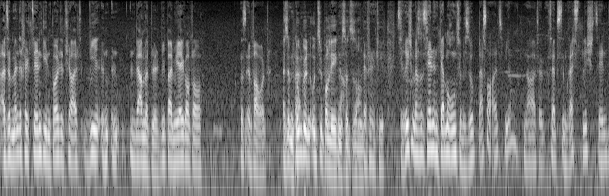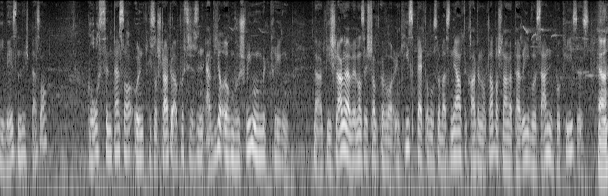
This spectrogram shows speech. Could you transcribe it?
also im Endeffekt sehen die ein Beutetier als wie ein, ein, Wärmebild, wie beim Jäger der, das Infrarot. Also im Dunkeln uns überlegen sozusagen. Definitiv. Sie riechen besser, sehen in Dämmerung sowieso besser als wir. Na, also selbst im Restlicht sehen die wesentlich besser. Geruchssinn besser und dieser statoakustische Sinn, er wir irgendwo Schwingungen mitkriegen. Na, die Schlange, wenn man sich dort über ein Kiesbett oder sowas nähert, gerade eine Klapperschlange, Paris, wo Sand, wo Kies ist, Ja.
